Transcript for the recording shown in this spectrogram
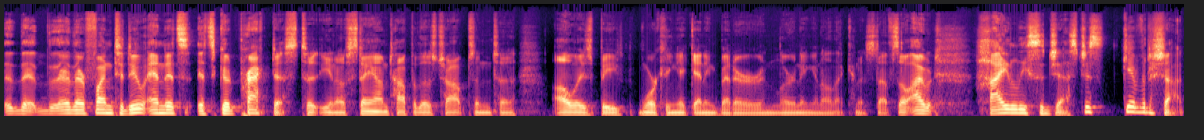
they're they're fun to do and it's it's good practice to, you know, stay on top of those chops and to always be working at getting better and learning and all that kind of stuff. So I would highly suggest just give it a shot.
